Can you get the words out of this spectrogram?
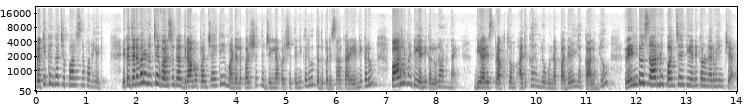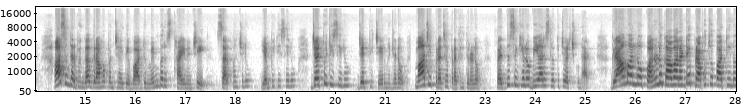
ప్రత్యేకంగా చెప్పాల్సిన పనిలేదు ఇక జనవరి నుంచే వరుసగా గ్రామ పంచాయతీ మండల పరిషత్ జిల్లా పరిషత్ ఎన్నికలు తదుపరి సహకార ఎన్నికలు పార్లమెంటు ఎన్నికలు రానున్నాయి. బీఆర్ఎస్ ప్రభుత్వం అధికారంలో ఉన్న పదేళ్ళ కాలంలో రెండు సార్లు పంచాయతీ ఎన్నికలు నిర్వహించారు. ఆ సందర్భంగా గ్రామ పంచాయతీ వార్డు మెంబరు స్థాయి నుంచి సర్పంచులు ఎంపీటీసీలు జడ్పీటీసీలు జడ్పీ చైర్మన్లను మాజీ ప్రజా ప్రతినిధులను పెద్ద సంఖ్యలో బీఆర్ఎస్లోకి చేర్చుకున్నారు. గ్రామాల్లో పనులు కావాలంటే ప్రభుత్వ పార్టీలో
